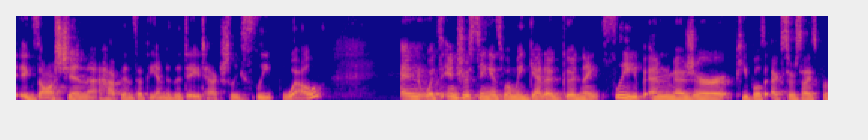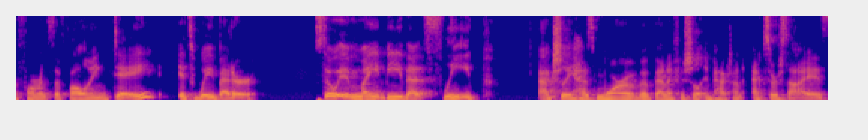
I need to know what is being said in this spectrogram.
exhaustion that happens at the end of the day to actually sleep well. And what's interesting is when we get a good night's sleep and measure people's exercise performance the following day, it's way better so it might be that sleep actually has more of a beneficial impact on exercise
